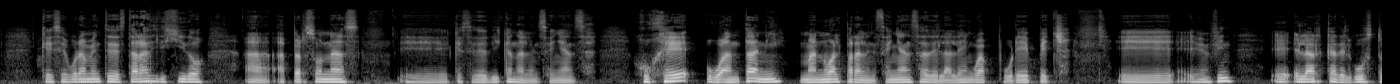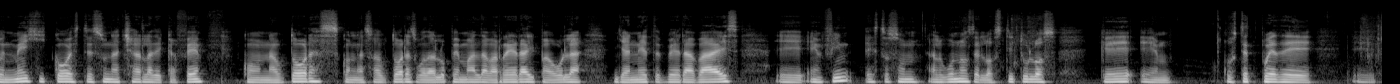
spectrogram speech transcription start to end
que seguramente estará dirigido a, personas eh, que se dedican a la enseñanza. Jujé Huantani, Manual para la Enseñanza de la Lengua Purépecha. Eh, en fin, eh, El Arca del Gusto en México. Esta es una charla de café con autoras, con las autoras Guadalupe Malda Barrera y Paola Janet Vera Baez. Eh, en fin, estos son algunos de los títulos que em, usted puede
